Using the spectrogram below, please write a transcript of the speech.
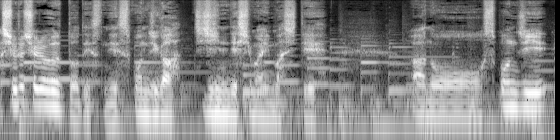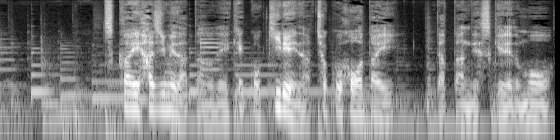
シュルシュルとですね、スポンジが縮んでしまいまして、あのー、スポンジ使い始めだったので、結構綺麗な直方体だったんですけれども、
